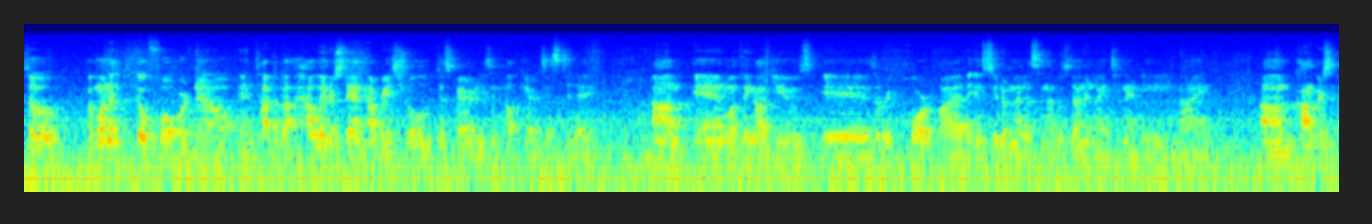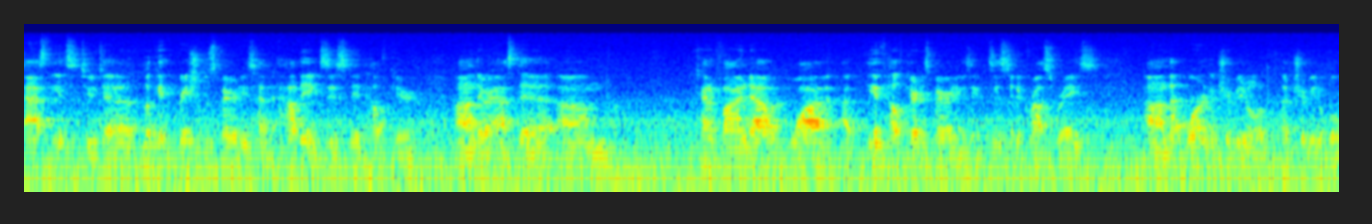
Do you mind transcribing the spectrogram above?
So I want to go forward now and talk about how we understand how racial disparities in healthcare exist today. Um, and one thing I'll use is a report by the Institute of Medicine that was done in 1999. Um, Congress asked the Institute to look at racial disparities, how- how they exist in healthcare. Uh, they were asked to um, kind of find out why, uh, if healthcare disparities existed across race um, that weren't attributable, attributable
